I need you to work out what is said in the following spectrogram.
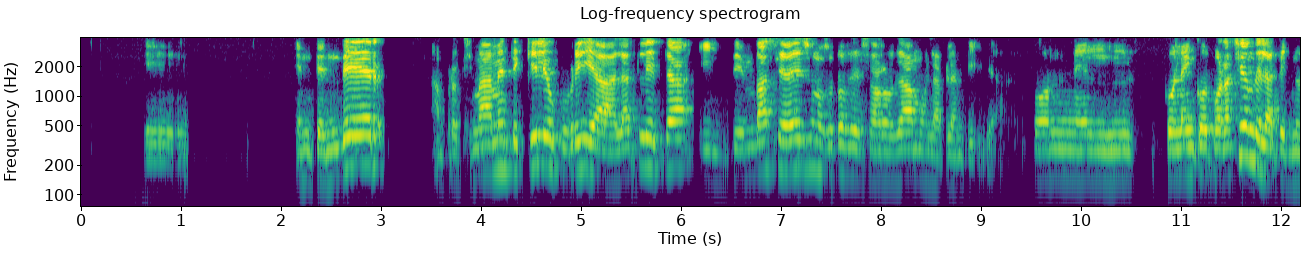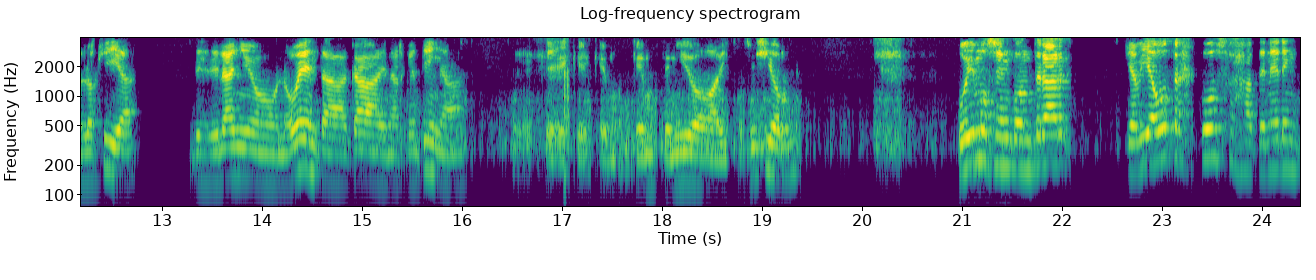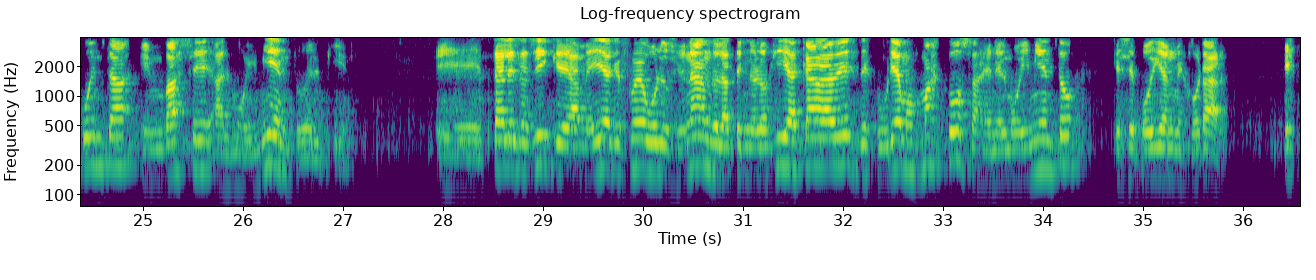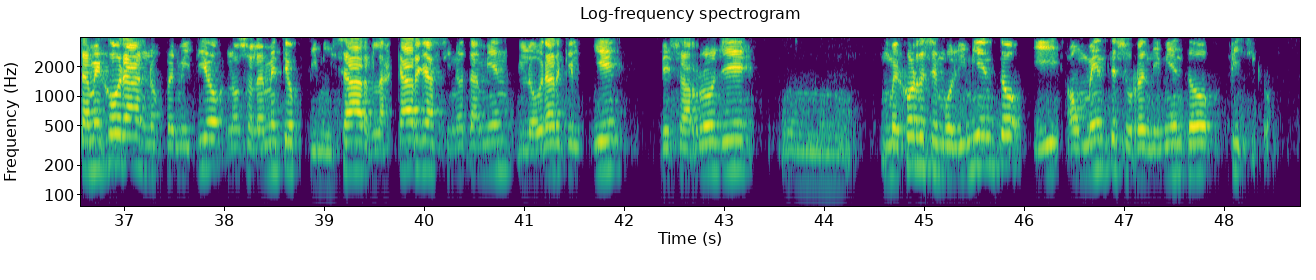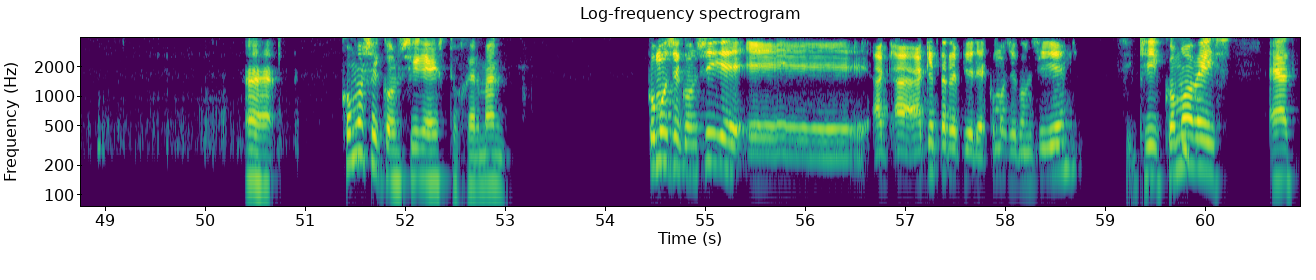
entender aproximadamente qué le ocurría al atleta y en base a eso nosotros desarrollamos la plantilla. Con, el, con la incorporación de la tecnología desde el año 90 acá en Argentina, eh, que, que hemos tenido a disposición, pudimos encontrar que había otras cosas a tener en cuenta en base al movimiento del pie. Eh, tal es así que a medida que fue evolucionando la tecnología, cada vez descubríamos más cosas en el movimiento que se podían mejorar. Esta mejora nos permitió no solamente optimizar las cargas, sino también lograr que el pie desarrolle un mejor desenvolvimiento y aumente su rendimiento físico. ¿Cómo se consigue esto, Germán? ¿Cómo se consigue? Eh, a, qué te refieres? ¿Cómo se consigue? Sí, ¿cómo habéis, eh,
